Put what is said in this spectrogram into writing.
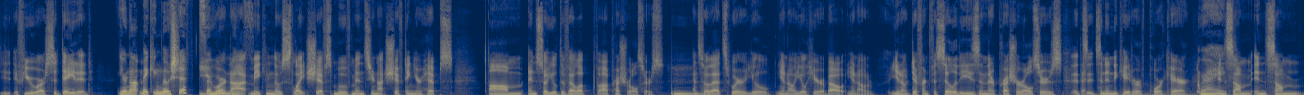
if you are sedated you're not making those shifts. you are not making those slight shifts movements you're not shifting your hips um, and so you'll develop uh, pressure ulcers and Mm. so that's where you'll you know you'll hear about you know you know different facilities and their pressure ulcers. It's it's an indicator of poor care Right. in some in some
